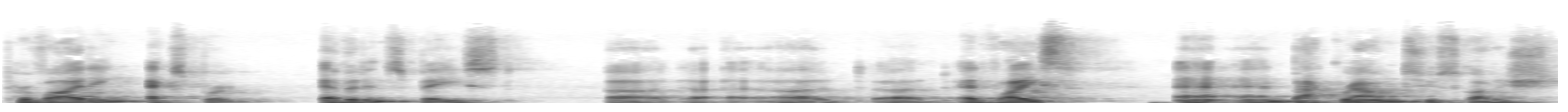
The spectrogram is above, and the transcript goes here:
providing expert evidence based uh, uh, uh, uh, advice and, and, background to Scottish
